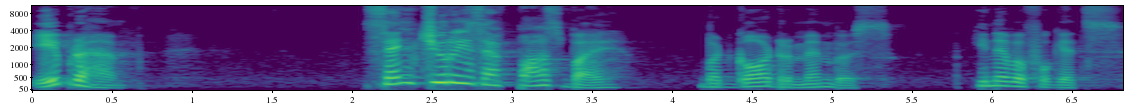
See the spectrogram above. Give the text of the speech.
Abraham. Centuries have passed by, but God remembers. He never forgets.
